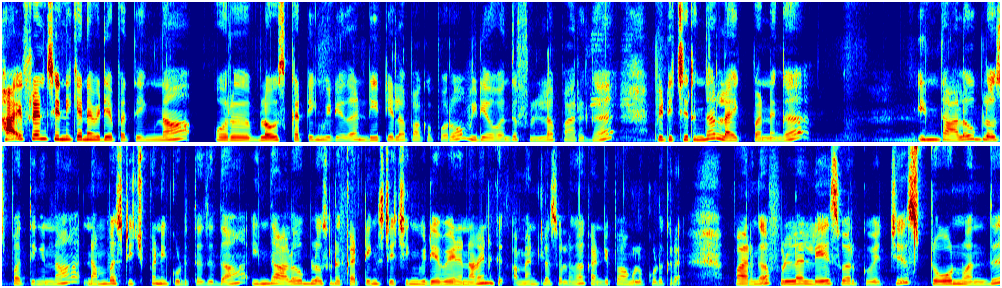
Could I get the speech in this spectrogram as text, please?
ஹாய் ஃப்ரெண்ட்ஸ் இன்றைக்கி என்ன வீடியோ பார்த்தீங்கன்னா ஒரு ப்ளவுஸ் கட்டிங் வீடியோ தான் டீட்டெயிலாக பார்க்க போகிறோம் வீடியோ வந்து ஃபுல்லாக பாருங்கள் பிடிச்சிருந்தா லைக் பண்ணுங்கள் இந்த அளவு ப்ளவுஸ் பார்த்தீங்கன்னா நம்ம ஸ்டிச் பண்ணி கொடுத்தது தான். இந்த அளவு ப்ளவுஸோட கட்டிங் ஸ்டிச்சிங் வீடியோ வேணும்னாலும் எனக்கு கமெண்ட்டில் சொல்லுங்கள் கண்டிப்பாக உங்களுக்கு கொடுக்குறேன். பாருங்கள் ஃபுல்லாக லேஸ் ஒர்க் வச்சு ஸ்டோன் வந்து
